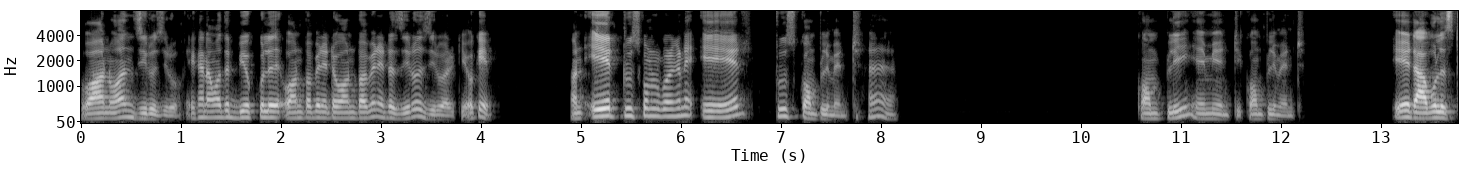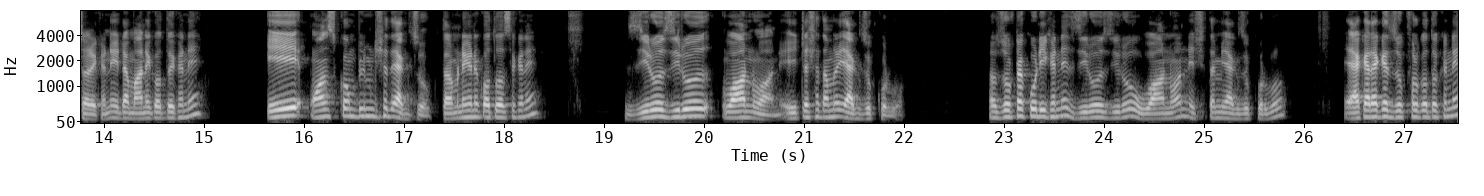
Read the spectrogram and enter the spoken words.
one one zero zero এখানে আমাদের বিয়োগ করলে ওয়ান পাবেন, এটা ওয়ান পাবেন, এটা জিরো জিরো আর কি ওকে কারণ এ এর টুস কমপ্লিমেন্ট করে এখানে এ এর টুস কমপ্লিমেন্ট হ্যাঁ? কমপ্লিমেন্টি কমপ্লিমেন্ট এ ডাবল স্টার এখানে, এটা মানে কত এখানে? এ ওয়ান্স কমপ্লিমেন্টের সাথে এক যোগ, তার মানে এখানে কত আছে এখানে? জিরো জিরো ওয়ান ওয়ান এইটার সাথে আমরা এক যোগ করব। যোগটা করি এখানে, জিরো জিরো, ওয়ান ওয়ান, এর সাথে আমি এক যোগ করব। একের একের যোগফল কত এখানে?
